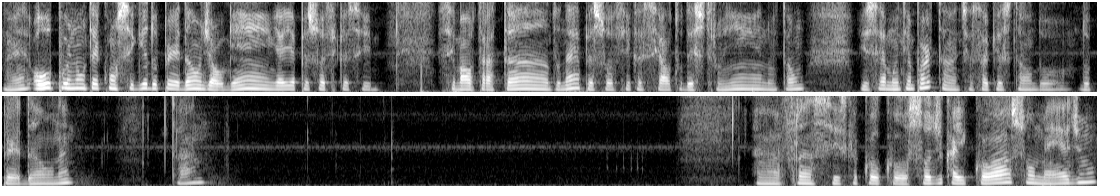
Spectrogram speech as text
Né? Ou por não ter conseguido o perdão de alguém, e aí a pessoa fica se se maltratando, né? A pessoa fica se autodestruindo. Então, isso é muito importante, essa questão do, do perdão, né? Tá? A Francisca colocou: sou de Caicó, sou médium,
